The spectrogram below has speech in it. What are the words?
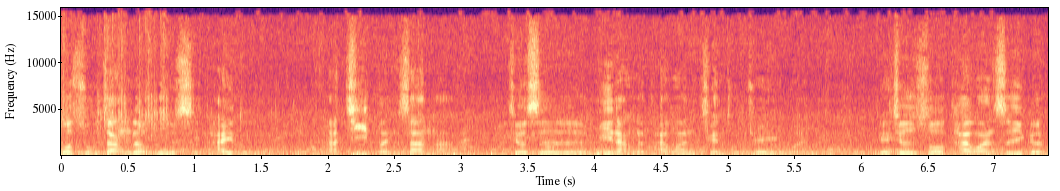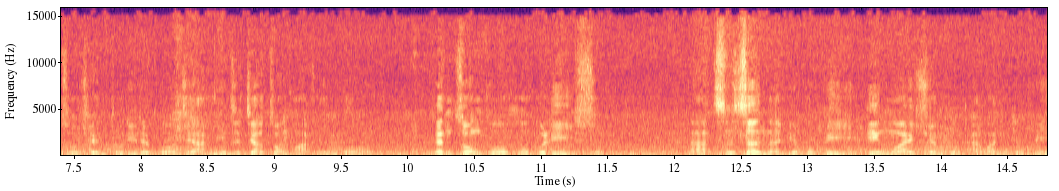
我主张的务实台独啊，基本上啊，就是民朗的台湾前途决议文，也就是说，台湾是一个主权独立的国家，名字叫中华民国。跟中国互不隶属，那执政呢也不必另外宣布台湾独立。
